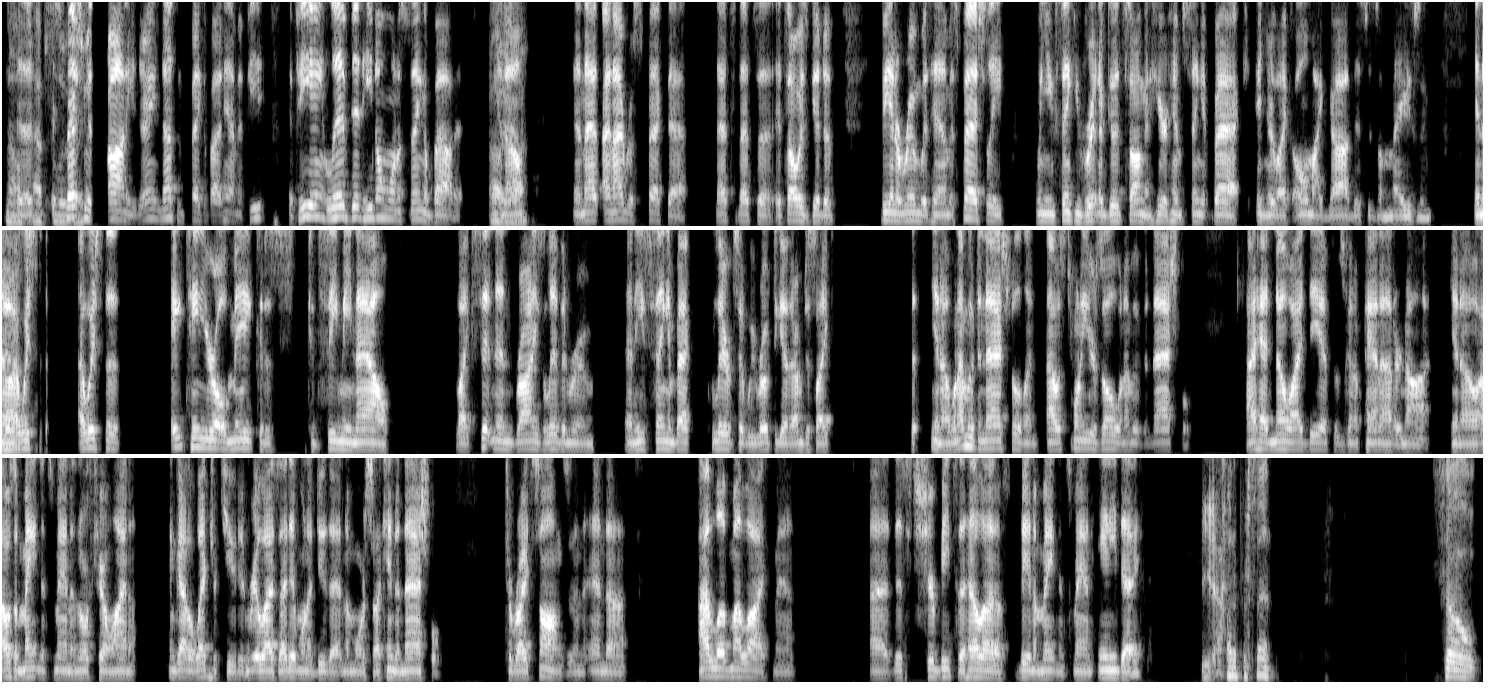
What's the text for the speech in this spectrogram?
no, uh, absolutely. Especially with Ronnie, there ain't nothing fake about him. If he if he ain't lived it, he don't want to sing about it. Oh, you know, yeah. and that and I respect that. That's that's a. It's always good to be in a room with him, especially when you think you've written a good song and hear him sing it back, and you're like, oh my god, this is amazing. You know, yeah. I wish the, I wish the 18 year old me could have could see me now, like sitting in Ronnie's living room and he's singing back lyrics that we wrote together. I'm just like, you know, when I moved to Nashville and I was 20 years old when I moved to Nashville, I had no idea if it was going to pan out or not. You know, I was a maintenance man in North Carolina and got electrocuted and realized I didn't want to do that no more. So I came to Nashville to write songs and, and, uh, I love my life, man. Uh, this sure beats the hell out of being a maintenance man any day. Yeah. 100%. So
